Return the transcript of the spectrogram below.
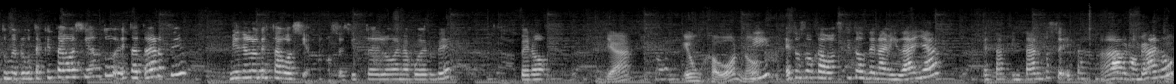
tú me preguntas qué estaba haciendo esta tarde, miren lo que estaba haciendo. No sé si ustedes lo van a poder ver, pero... ¿Ya? Es un jabón, ¿no? Sí, estos son jaboncitos de Navidad ya, están pintándose, están ah, a mano.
